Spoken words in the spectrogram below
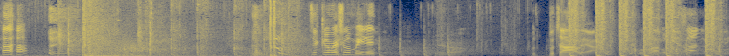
哈哈。这哥们儿说没人。一个。不不炸了呀！我马楼顶三个，楼顶。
